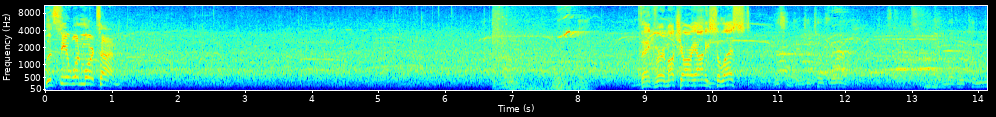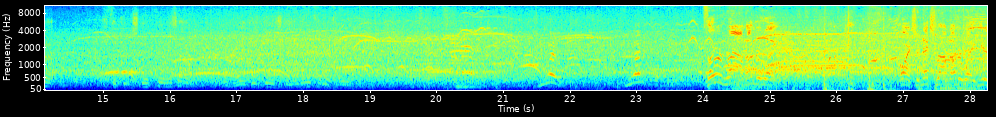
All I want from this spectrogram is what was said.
Let's see it one more time. Thank you very much, Arianny Celeste. Listen, that was a tough round. Got another one coming up. I think you can still pull this out. Make this dude stay away from the field. Third round underway. All right, so next round underway here,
